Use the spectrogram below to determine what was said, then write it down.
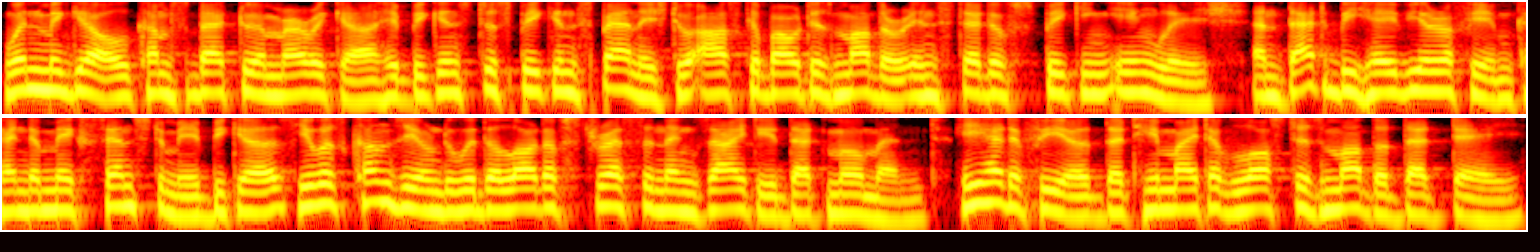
When Miguel comes back to America, he begins to speak in Spanish to ask about his mother instead of speaking English. And that behavior of him kinda makes sense to me because he was consumed with a lot of stress and anxiety that moment. He had a fear that he might have lost his mother that day.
